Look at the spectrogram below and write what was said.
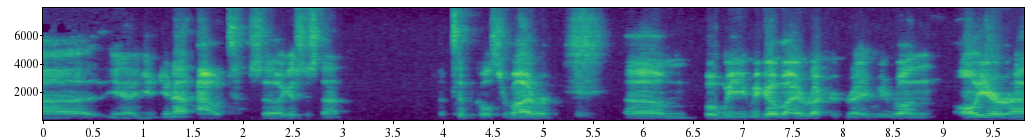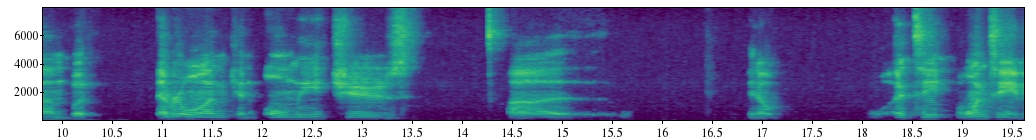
uh, you know you, you're not out. So I guess it's not a typical survivor. Um, but we we go by a record, right? We run all year round, but everyone can only choose uh, you know, a team, one team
